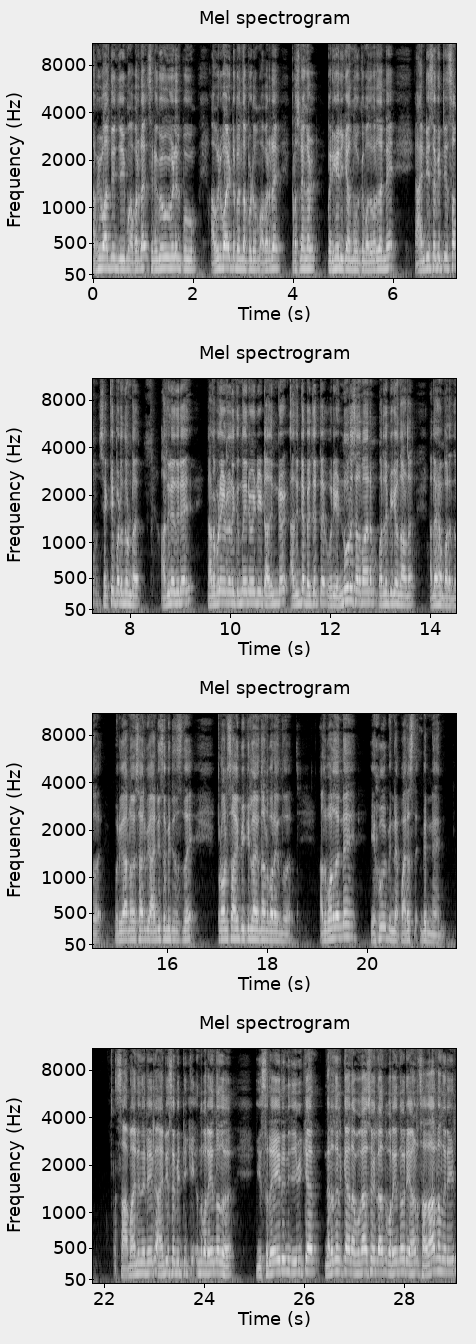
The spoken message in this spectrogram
അഭിവാദ്യം ചെയ്യും അവരുടെ സിനഗോഗുകളിൽ പോകും അവരുമായിട്ട് ബന്ധപ്പെടും അവരുടെ പ്രശ്നങ്ങൾ പരിഹരിക്കാൻ നോക്കും. അതുപോലെ തന്നെ ആന്റിസെമിറ്റിസം ശക്തിപ്പെടുന്നുണ്ട്. അതിനെതിരെ നടപടികൾ എടുക്കുന്നതിന് വേണ്ടിയിട്ട് അതിന്റെ അതിന്റെ ബജറ്റ് ഒരു എണ്ണൂറ് ശതമാനം വർദ്ധിപ്പിക്കുമെന്നാണ് അദ്ദേഹം പറയുന്നത്. ഒരു കാരണവശാലും ആന്റിസെമിറ്റിസത്തെ പ്രോത്സാഹിപ്പിക്കില്ല എന്നാണ് പറയുന്നത്. അതുപോലെ തന്നെ യഹൂ പിന്നെ പരസ് പിന്നെ സാമാന്യ നിലയിൽ ആന്റിസെമിറ്റിക് എന്ന് പറയുന്നത് ഇസ്രയേലിന് ജീവിക്കാൻ നിലനിൽക്കാൻ അവകാശമില്ല എന്ന് പറയുന്നവരെയാണ് സാധാരണ നിലയിൽ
